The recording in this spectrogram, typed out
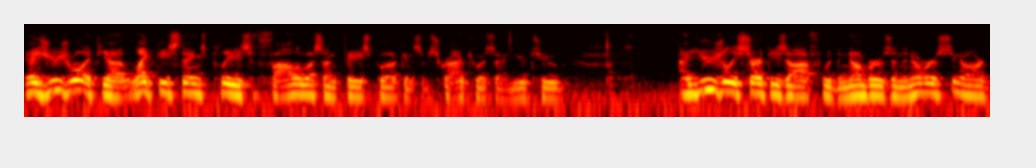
As usual, if you like these things, please follow us on Facebook and subscribe to us on YouTube. I usually start these off with the numbers, and the numbers, you know, are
